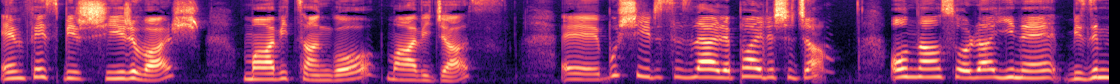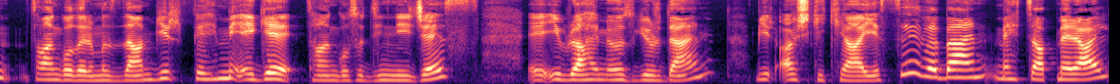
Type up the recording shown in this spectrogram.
Enfes bir şiiri var. Mavi Tango, Mavi Caz. Ee, bu şiiri sizlerle paylaşacağım. Ondan sonra yine bizim tangolarımızdan bir Fehmi Ege tangosu dinleyeceğiz. Ee, İbrahim Özgür'den bir aşk hikayesi ve ben Mehtap Meral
